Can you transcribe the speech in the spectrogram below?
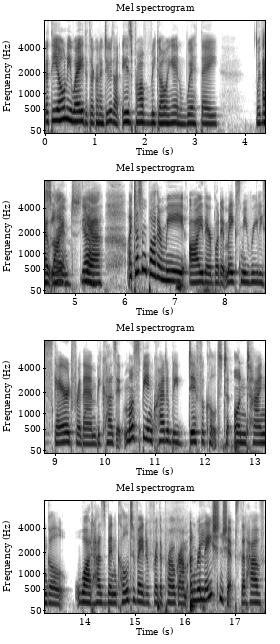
that the only way that they're going to do that is probably going in with a with outlined. script. Yeah. It doesn't bother me either, but it makes me really scared for them because it must be incredibly difficult to untangle what has been cultivated for the program and relationships that have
